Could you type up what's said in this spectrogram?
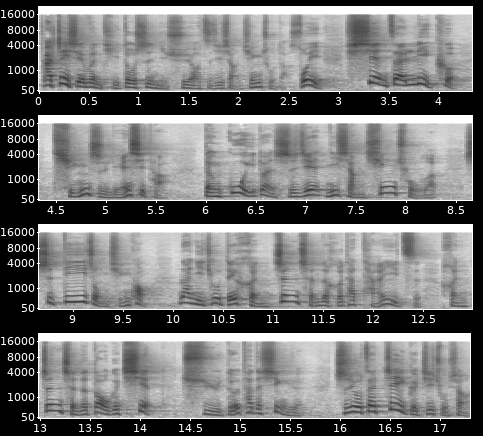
那这些问题都是你需要自己想清楚的，所以现在立刻。停止联系他，等过一段时间，你想清楚了是第一种情况，那你就得很真诚的和他谈一次，很真诚的道个歉，取得他的信任。只有在这个基础上，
